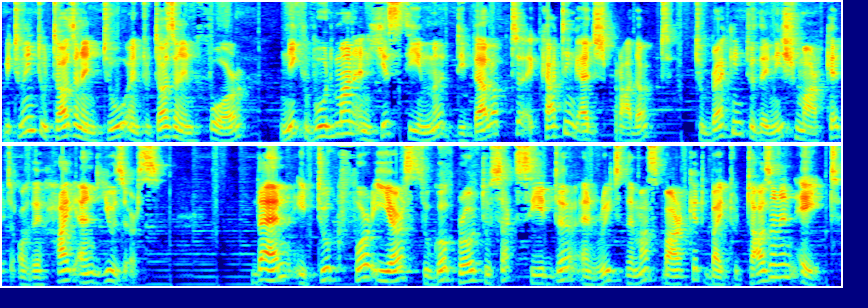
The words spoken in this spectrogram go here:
Between 2002 and 2004, Nick Woodman and his team developed a cutting edge product to break into the niche market of the high end users. Then it took four years to GoPro to succeed and reach the mass market by 2008.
